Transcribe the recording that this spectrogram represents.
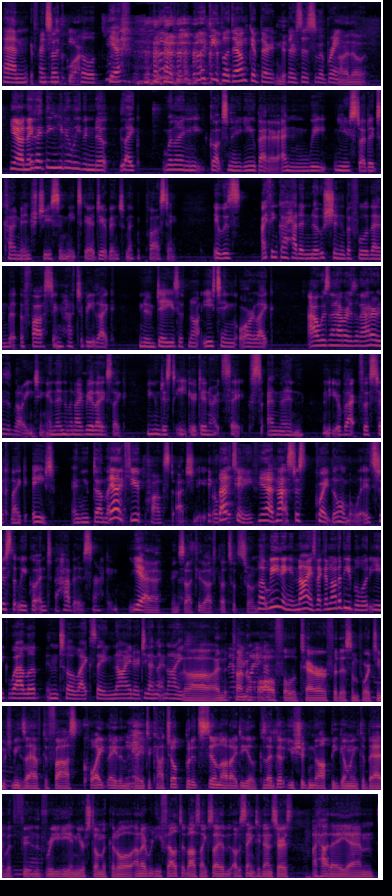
Um, and to most the people, yeah, most people don't give their their system a break. I know it. Yeah, and And they, I think you don't even know, like, when I got to know you better and we you started kind of introducing me to the idea of intermittent fasting, it was, I think I had a notion before then that the fasting had to be like, you know, days of not eating or like hours and hours and hours of not eating. And then when I realized, like, you can just eat your dinner at six and then eat your breakfast at like eight. And you've done like Yeah. a few past actually. exactly. Yeah, And that's just quite normal. It's just that we got into the habit of snacking. yeah. exactly that. That's what's thrown. But eating at night, like a lot of people would eat well up until like say nine or ten at night. Uh, I'm then kind of might have- awful terror for this, unfortunately, which means I have to fast quite late in the day to catch up. But it's still not ideal because I don't. You should not be going to bed with food really in your stomach at all. And I really felt it last night because I, I was saying to you downstairs, I had a um,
